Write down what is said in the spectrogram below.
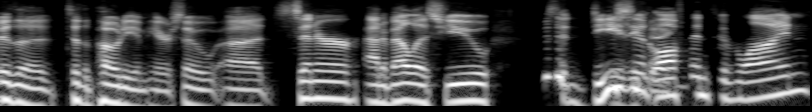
To the to the podium here. So uh center out of LSU. It was a decent offensive line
